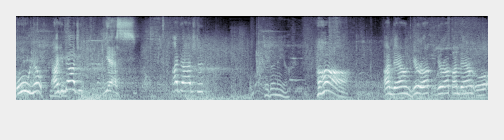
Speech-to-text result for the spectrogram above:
Oh no! I can dodge it! Yes! I dodged it! Haha! -ha! I'm down, you're up, you're up, I'm down. Oh,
